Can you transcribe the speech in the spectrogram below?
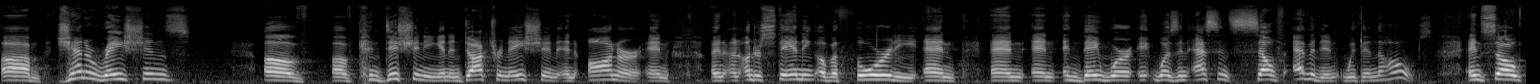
um, generations of, of conditioning and indoctrination and honor and, an understanding of authority and, and, and, and they were, it was in essence self evident within the homes. And so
